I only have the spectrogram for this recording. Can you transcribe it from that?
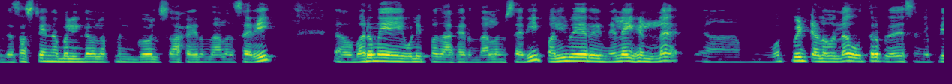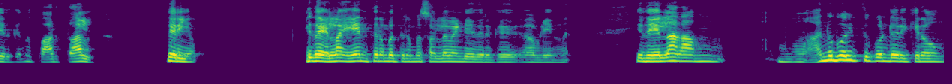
இந்த சஸ்டைனபிள் டெவலப்மெண்ட் கோல்ஸாக இருந்தாலும் சரி வறுமையை ஒழிப்பதாக இருந்தாலும் சரி பல்வேறு நிலைகளில் ஒப்பீட்டளவில் உத்தரப்பிரதேசம் எப்படி இருக்குன்னு பார்த்தால் தெரியும். இதையெல்லாம் ஏன் திரும்ப திரும்ப சொல்ல வேண்டியது இருக்கு அப்படின்னு. இதையெல்லாம் நாம் அனுபவித்து கொண்டிருக்கிறோம்.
